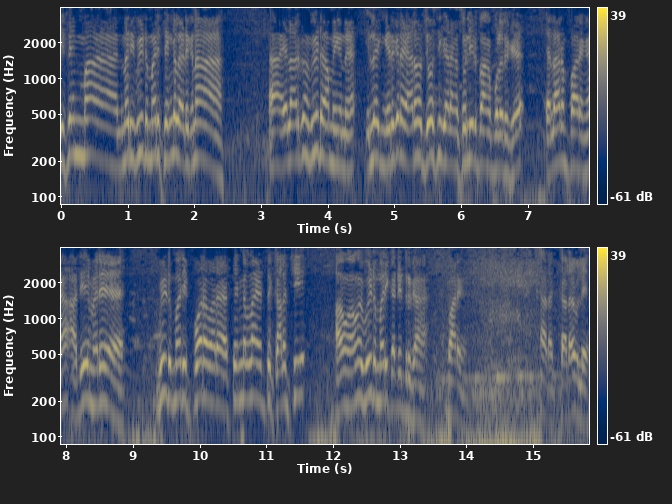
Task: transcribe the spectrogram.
டிசைன்மா இந்த மாதிரி வீடு மாதிரி செங்கல் எடுக்குனா எல்லாருக்கும் வீடு அமையணும் இல்ல இங்க இருக்கிற யாரோ ஜோசிக்காரங்க சொல்லியிருப்பாங்க போல இருக்கு. எல்லாரும் பாருங்க. அதே மாதிரி வீடு மாதிரி போற வர செங்கல்லாம் எடுத்து கலைச்சி அவங்க அவங்க வீடு மாதிரி கட்டிட்டு இருக்காங்க. பாருங்க. அட கடவுளே.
